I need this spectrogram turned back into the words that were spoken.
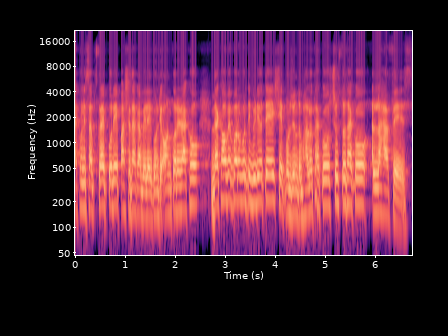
এখনই সাবস্ক্রাইব করে পাশে থাকা বেল আইকনটি অন করে রাখো। দেখা হবে পরবর্তী ভিডিওতে সে পর্যন্ত ভালো থাকো, সুস্থ থাকো। আল্লাহ হাফেজ।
